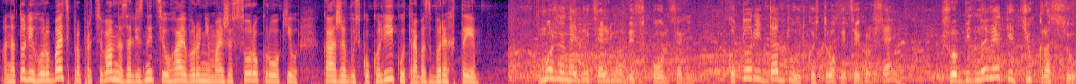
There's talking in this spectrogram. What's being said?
Анатолій Горобець пропрацював на залізниці у Гайвороні майже 40 років. Каже, вузькоколійку треба зберегти. Можна знайдуться люди, спонсори, котрі дадуть хоч трохи цих грошей, щоб відновити цю красу.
